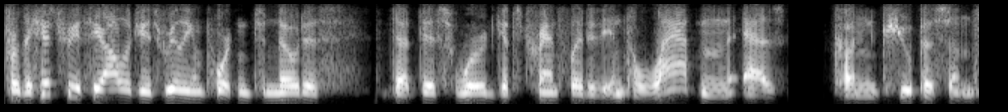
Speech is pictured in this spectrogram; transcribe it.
for the history of theology, it's really important to notice that this word gets translated into Latin as concupiscence.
